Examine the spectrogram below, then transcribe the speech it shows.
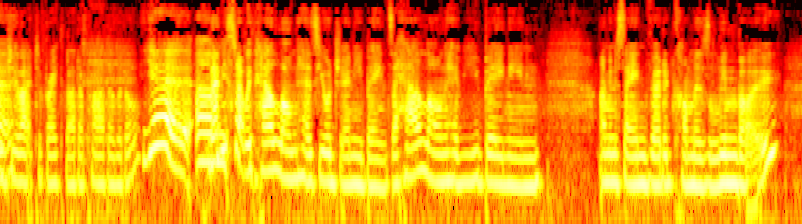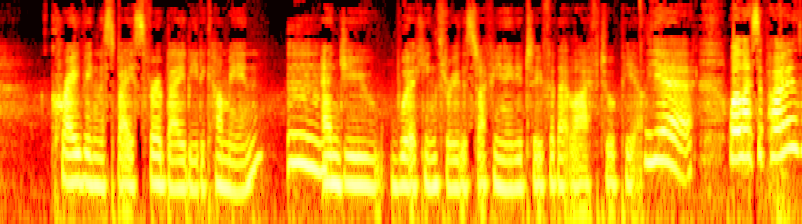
So would you like to break that apart a little? yeah um, Maybe start with how long has your journey been? So how long have you been in, I'm going to say inverted commas, limbo, craving the space for a baby to come in, Mm. and you working through the stuff you needed to for that life to appear? Yeah. Well, I suppose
